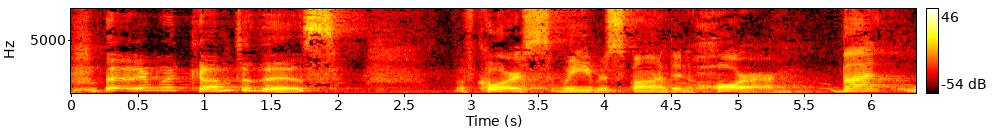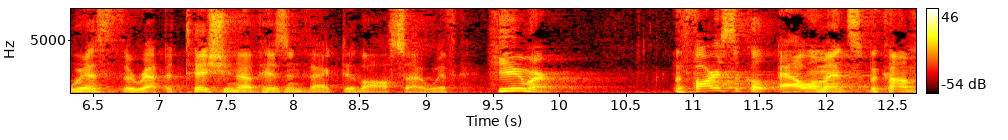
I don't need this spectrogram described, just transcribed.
that it would come to this. Of course, we respond in horror but with the repetition of his invective also with humor. The farcical elements become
